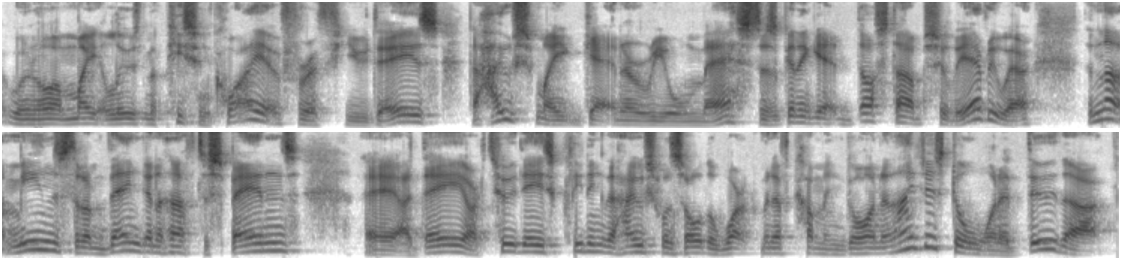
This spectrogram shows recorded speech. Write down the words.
you know I might lose my peace and quiet for a few days. The house might get in a real mess. There's going to get dust absolutely everywhere. Then that means that I'm then going to have to spend uh, a day or two days cleaning the house once all the workmen have come and gone. And I just don't want to do that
